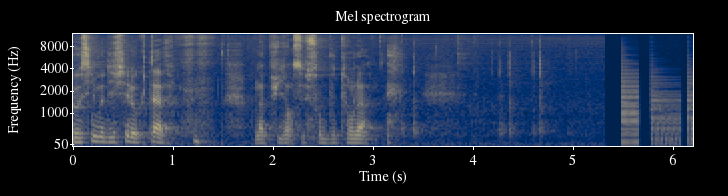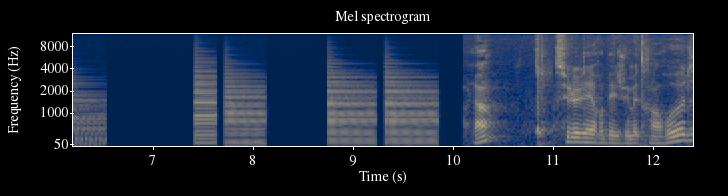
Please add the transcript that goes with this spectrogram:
Aussi modifier l'octave en appuyant sur ce bouton-là. Voilà. Sur le layer B, je vais mettre un Rhodes,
